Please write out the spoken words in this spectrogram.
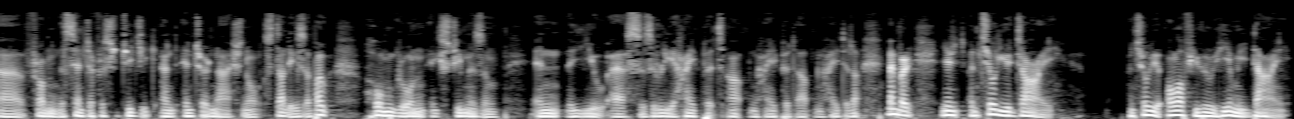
uh, from the Center for Strategic and International Studies about homegrown extremism in the U.S. is really hype it up and hype it up and hype it up. Remember, you, until you die, until you, all of you who hear me die,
